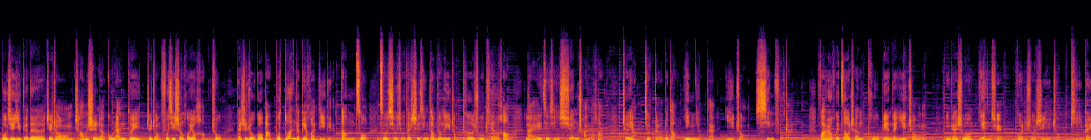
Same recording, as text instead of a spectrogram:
不拘一格的这种尝试呢，固然对这种夫妻生活有好处，但是如果把不断的变换地点当做做羞羞的事情当中的一种特殊偏好来进行宣传的话，这样就得不到应有的一种幸福感了，反而会造成普遍的一种，应该说厌倦，或者说是一种疲惫。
